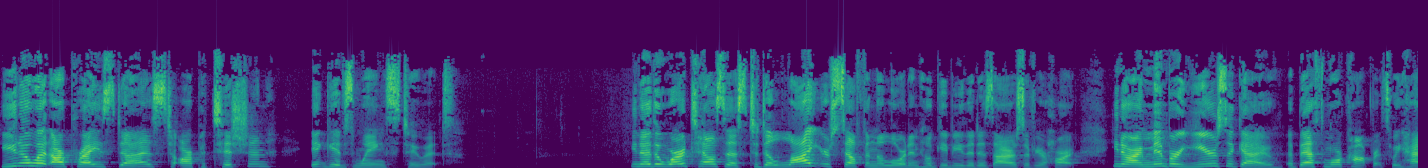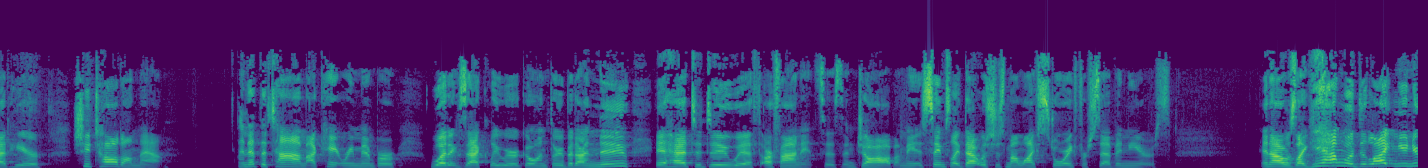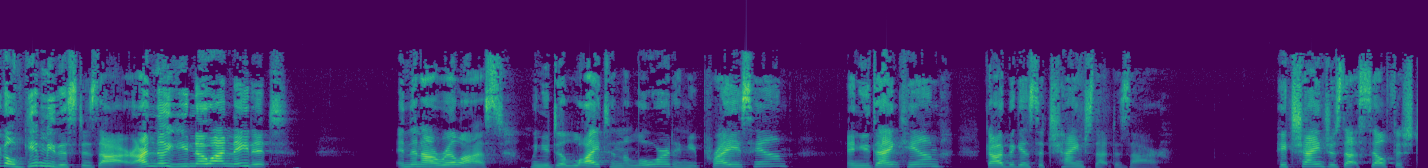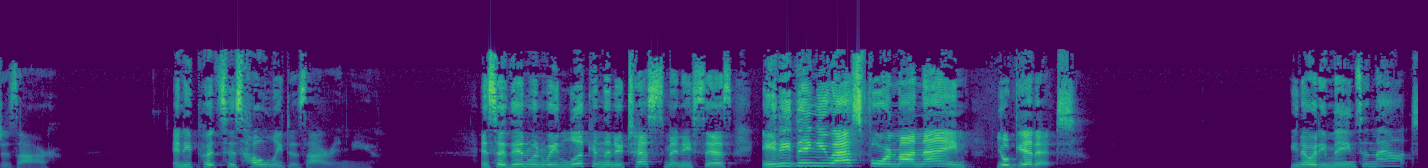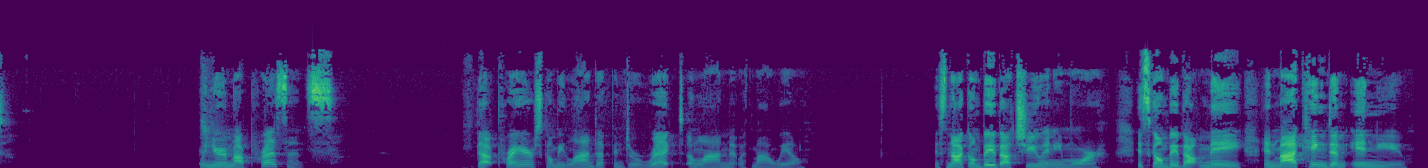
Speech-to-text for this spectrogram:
You know what our praise does to our petition? It gives wings to it. You know, the word tells us to delight yourself in the Lord and He'll give you the desires of your heart. You know, I remember years ago, a Beth Moore conference we had here, she taught on that. And at the time, I can't remember what exactly we were going through, but I knew it had to do with our finances and job. I mean, it seems like that was just my life story for seven years. And I was like, Yeah, I'm going to delight in you, and you're going to give me this desire. I know you know I need it. And then I realized when you delight in the Lord and you praise Him and you thank Him, God begins to change that desire. He changes that selfish desire and He puts His holy desire in you. And so then when we look in the New Testament, He says, Anything you ask for in my name, you'll get it. You know what he means in that? When you're in my presence, that prayer is going to be lined up in direct alignment with my will. It's not going to be about you anymore. It's going to be about me and my kingdom in you.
